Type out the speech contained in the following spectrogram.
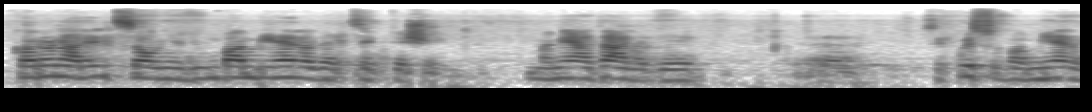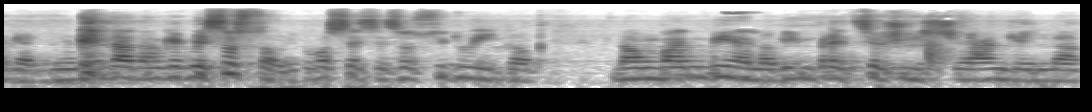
coronare il sogno di un bambinello del Settecento, in maniera tale che eh, se questo bambinello che è diventato anche questo storico possa essere sostituito da un bambinello che impreziosisce anche il,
